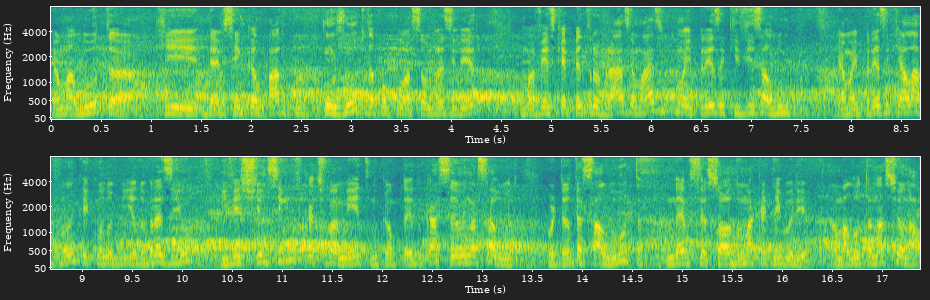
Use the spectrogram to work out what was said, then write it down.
é uma luta que deve ser encampada por conjunto da população brasileira, uma vez que a Petrobras é mais do que uma empresa que visa lucro, é uma empresa que alavanca a economia do Brasil, investindo significativamente no campo da educação e na saúde. Portanto, essa luta não deve ser só de uma categoria, é uma luta nacional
